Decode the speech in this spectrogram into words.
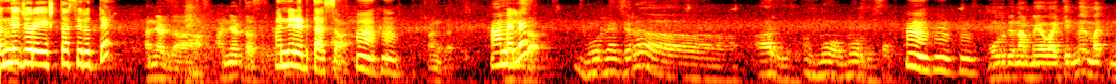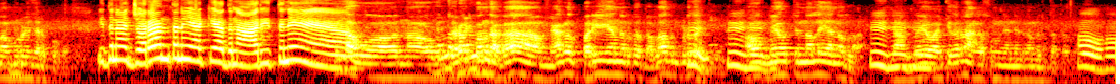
ಒಂದನೇ ಜ್ವರ ಎಷ್ಟು ತಾಸು ಇರುತ್ತೆ? ಹನ್ನೆರಡು ಹನ್ನೆರಡು ತಾಸು ಹನ್ನೆರಡು ತಾಸು. ಹಾಂ ಹಾಂ. ಆಮೇಲೆ? ಒಂದ್. ಮೂರನೇ ಆರು ದಿವಸ ಮೂರು ದಿವಸ. ಹಾಂ ಹಾಂ ಹಾಂ. ಮೂರ್ ದಿನ ಮೇವ್ ಹಾಕಿದ್ಮೇಲೆ ಮತ್ತೆ ಮೂರನೇ ಜ್ವರಕ್ಕೆ ಹೋಗುತ್ತೆ. ಇದನ್ನ ಜ್ವರ ಅಂತಾನೆ ಯಾಕೆ ಅದನ್ನ ಆ ರೀತಿನೇ ಇಲ್ಲ, ನಾವು ಜ್ವರಕ್ಕೆ ಬಂದಾಗ ಮ್ಯಾಗಳ ಪರಿ ಏನಿರ್ತದಲ್ಲ ಅದನ್ನ ಬಿಡ್ತೈತಿ ಅವ್ ಮೇವ್ ತಿನ್ನಲ್ಲ ಏನಲ್ಲ. ನಾವ್ ಮೇವ್ ಹಾಕಿದ್ರೆ ಹಂಗ ಸುಮ್ಮನೆ ನಿರ್ಗಂದಿರ್ತದ ಓ ಹೋ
